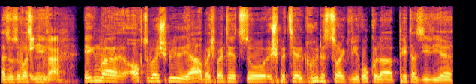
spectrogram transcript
Also sowas Ingwer. wie Ingwer auch zum Beispiel, ja, aber ich meinte jetzt so speziell grünes Zeug wie Rucola, Petersilie,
